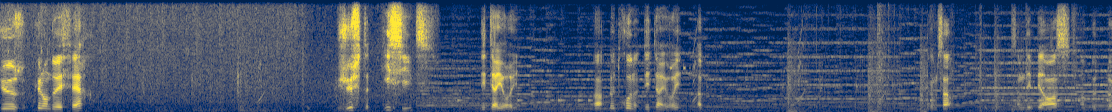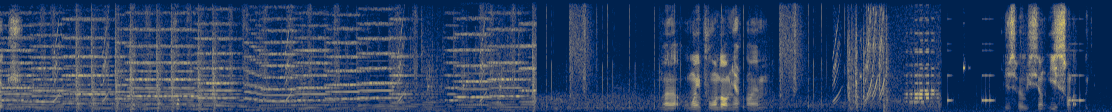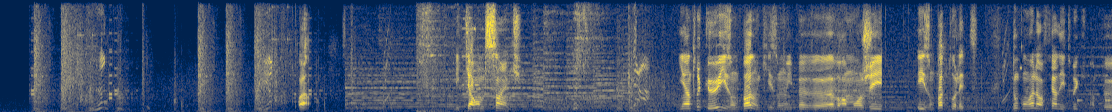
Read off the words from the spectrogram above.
que l'on devait faire. Juste ici, détérioré. Ah, le trône détérioré. Hop. Comme ça. Ça me débarrasse un peu de bloc. Voilà, au moins ils pourront dormir quand même. Je sais pas où ils sont, ils sont là. Voilà. Les 45. Il y a un truc qu'eux ils ont pas, donc ils ont ils peuvent avoir à manger et ils ont pas de toilette. Donc on va leur faire des trucs un peu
